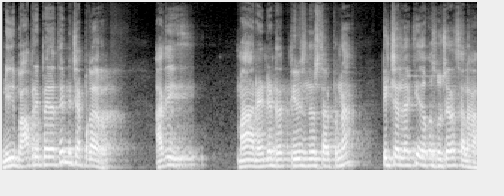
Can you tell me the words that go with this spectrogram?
మీరు బాగా ప్రిపేర్ అయితే మీరు చెప్పగలరు. అది మా రెండు టీవీ న్యూస్ తరపున టీచర్లకి ఇది ఒక సూచన సలహా.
